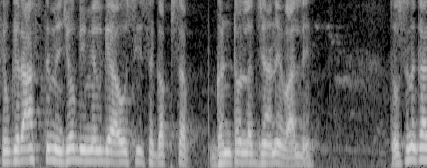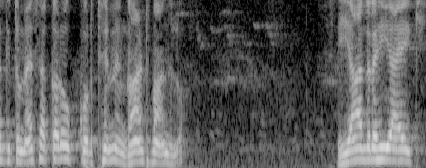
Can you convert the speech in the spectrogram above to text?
क्योंकि रास्ते में जो भी मिल गया, उसी से गपसप घंटों लग जाने वाले। तो उसने कहा कि तुम ऐसा करो कुर्थे में गांठ बाँध लो। याद रही आएगी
